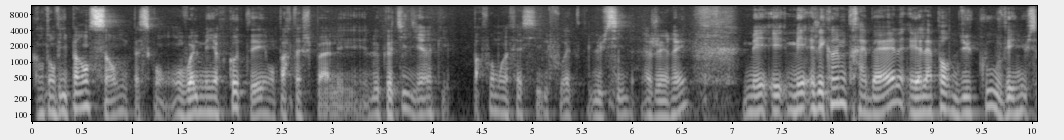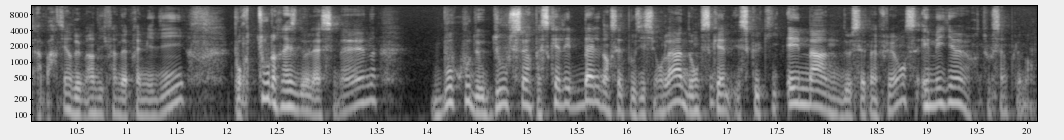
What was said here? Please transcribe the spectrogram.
quand on ne vit pas ensemble, parce qu'on voit le meilleur côté, on ne partage pas le quotidien qui parfois moins facile, il faut être lucide à gérer, mais, mais, elle est quand même très belle, et elle apporte du coup Vénus à partir de mardi fin d'après-midi, pour tout le reste de la semaine, beaucoup de douceur, parce qu'elle est belle dans cette position-là, donc ce, ce qui émane de cette influence est meilleur, tout simplement.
